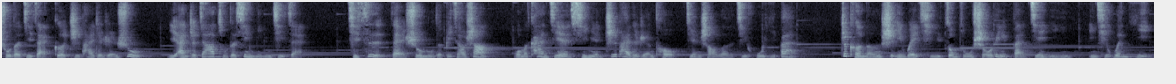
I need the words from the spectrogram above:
除了记载各支派的人数。亦按着家族的姓名记载。其次，在数目的比较上，我们看见西缅支派的人口减少了几乎一半。这可能是因为其宗族首领犯奸淫，引起瘟疫，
